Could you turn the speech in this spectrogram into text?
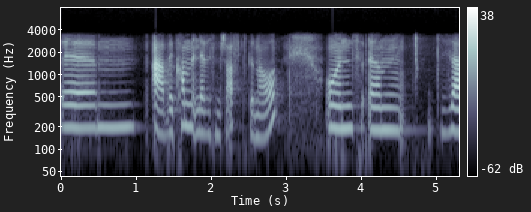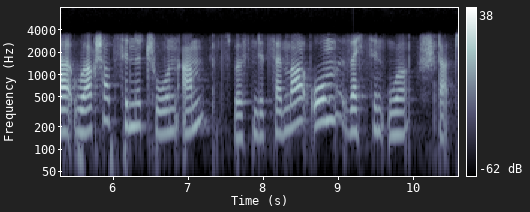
Ähm, ah, Willkommen in der Wissenschaft, genau. Und ähm, dieser Workshop findet schon am 12. Dezember um 16 Uhr statt.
